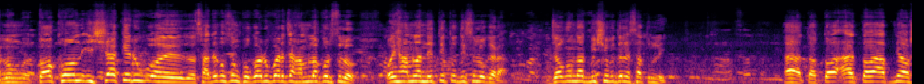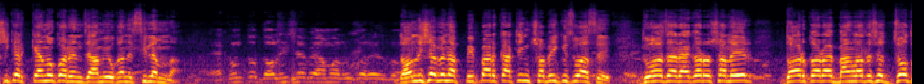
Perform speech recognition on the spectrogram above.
এবং তখন আহ, সাদেক হোসেন খোকার উপরে যে হামলা করছিল ওই হামলার নেতৃত্ব দিছিল কারা? জগন্নাথ বিশ্ববিদ্যালয়ের ছাত্রলীগ। হ্যাঁ তো আপনি অস্বীকার কেন করেন যে আমি ওখানে ছিলাম না? দল হিসেবে না পেপার কাটিং সবই কিছু আছে। দু হাজার এগারো সালের দর করায় বাংলাদেশের যত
